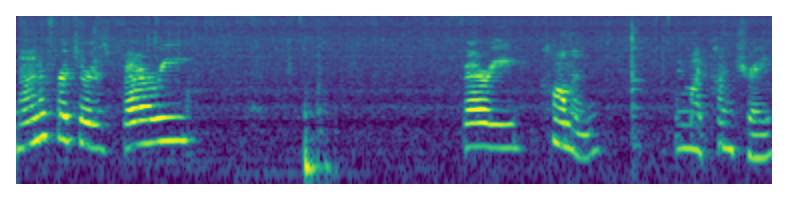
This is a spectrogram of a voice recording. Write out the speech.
banana fritter is very very common in my country.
